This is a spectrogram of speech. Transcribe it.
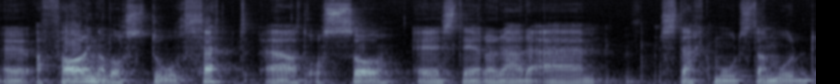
eh, erfaringa vår stort sett er at også eh, steder der det er sterk motstand mot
